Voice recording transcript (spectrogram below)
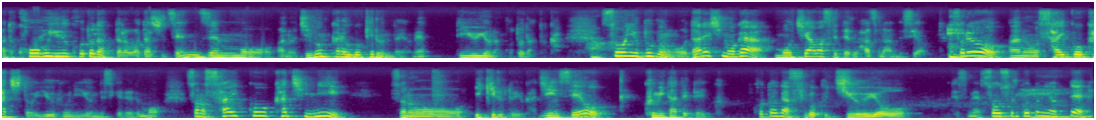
あと、こういうことだったら私全然もう、あの、自分から動けるんだよねっていうようなことだとか、そういう部分を誰しもが持ち合わせてるはずなんですよ。それをあの最高価値というふうに言うんですけれども、その最高価値にその生きるというか人生を組み立てていくことがすごく重要ですね。そうすることによって、いわ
